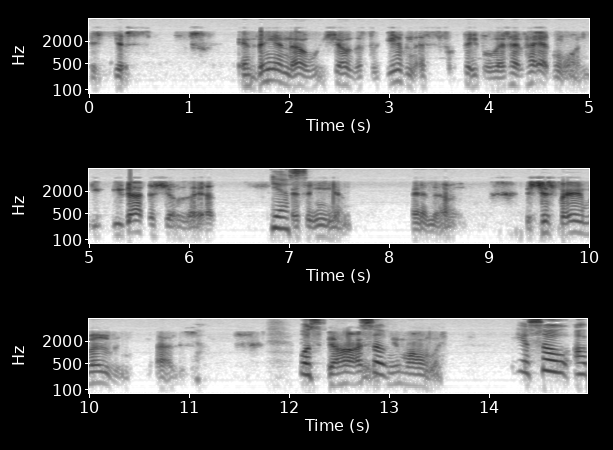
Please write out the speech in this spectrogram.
it's just, and then though we show the forgiveness for people that have had one. You you got to show that yes. at the end, and uh, it's just very moving. I just, well, God so, Him only. Yeah, so, uh,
